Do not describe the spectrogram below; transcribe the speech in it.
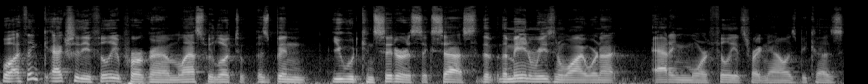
Well, I think actually the affiliate program, last we looked, has been you would consider a success. The the main reason why we're not adding more affiliates right now is because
